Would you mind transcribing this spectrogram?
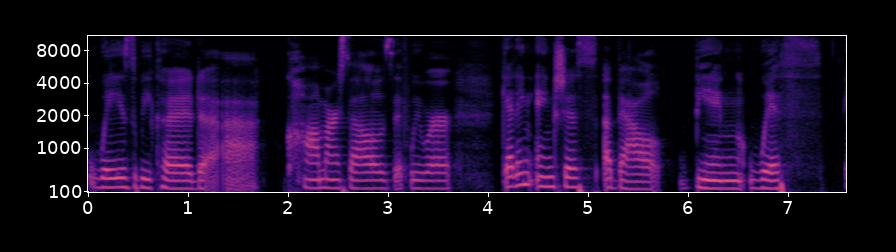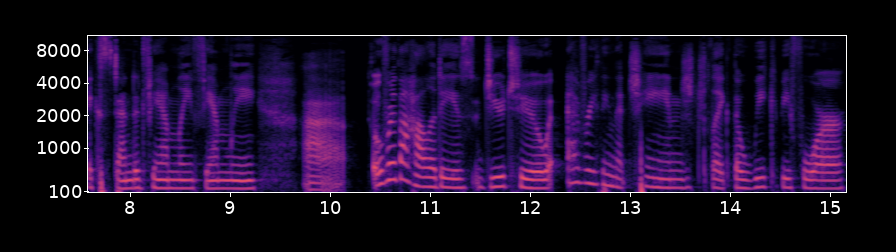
ways we could, uh, calm ourselves if we were getting anxious about being with extended family, family, uh, over the holidays due to everything that changed like the week before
